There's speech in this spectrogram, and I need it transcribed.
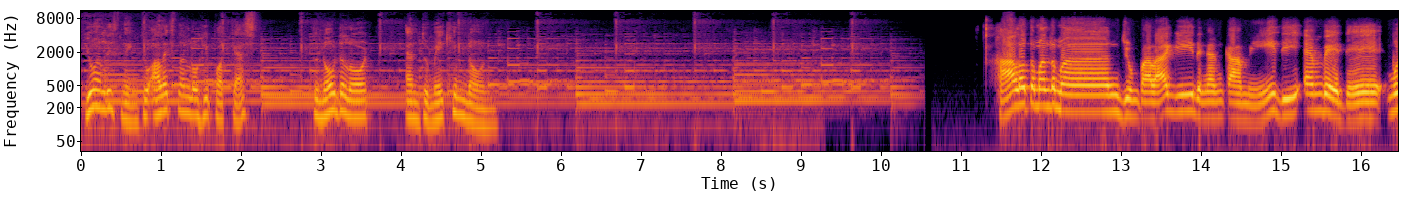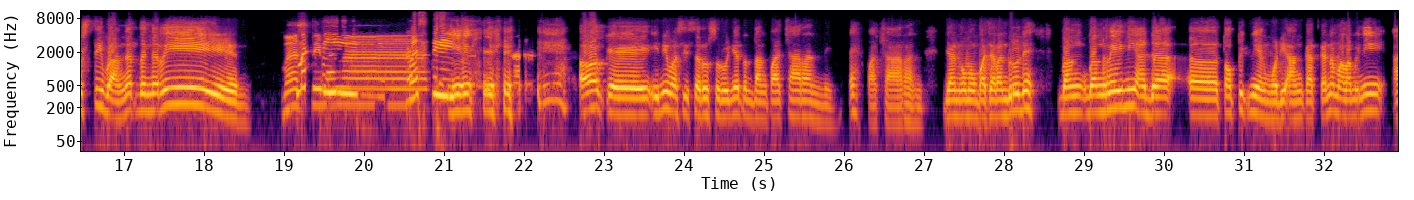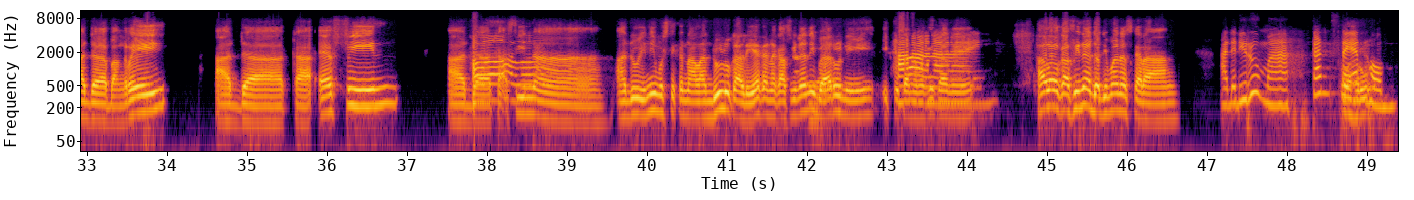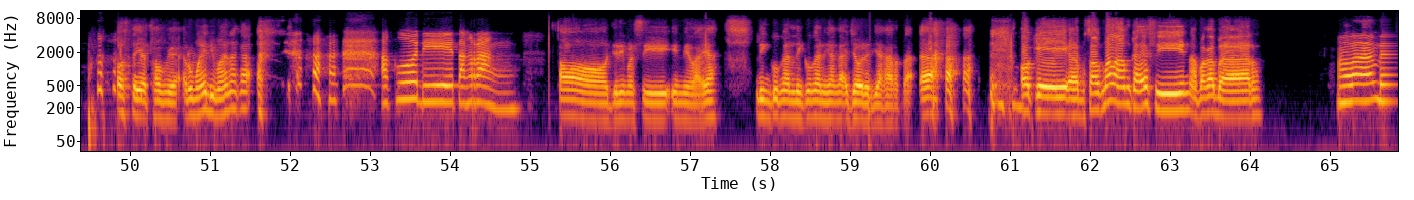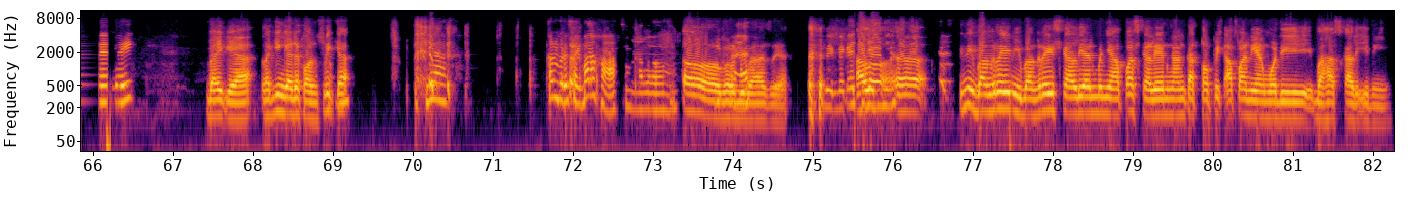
You are listening to Alex Nanlohi Podcast To know the Lord and to make Him known. Halo teman-teman, jumpa lagi dengan kami di MBD Mesti banget dengerin Mesti, banget. Mesti. Oke, ini masih seru-serunya tentang pacaran nih. Eh, pacaran. Jangan ngomong pacaran dulu deh. Bang Bang Ray ini ada uh, topik nih yang mau diangkat karena malam ini ada Bang Ray, ada Kak Evin, ada Halo, Kak Vina. Aduh, ini mesti kenalan dulu kali ya karena Kak Vina nih baru nih ikutan sama kita nih. Hai. Halo, Kak Vina ada di mana sekarang? Ada di rumah, kan stay Wah, at home. Oh, stay at home ya. Rumahnya di mana, Kak? Aku di Tangerang. Oh, jadi masih inilah ya lingkungan-lingkungan yang nggak jauh dari Jakarta. Oke, em, selamat malam Kak Evin, apa kabar? Malam, baik-baik. Baik ya, lagi nggak ada konflik Kak? Ya, kan baru saya bahas malam. Oh, Gimana? baru dibahas ya. Halo, eh, ini Bang Rey nih, Bang Rey sekalian menyapa, sekalian ngangkat topik apa nih yang mau dibahas kali ini?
